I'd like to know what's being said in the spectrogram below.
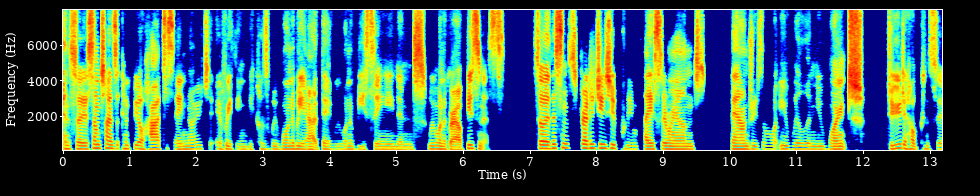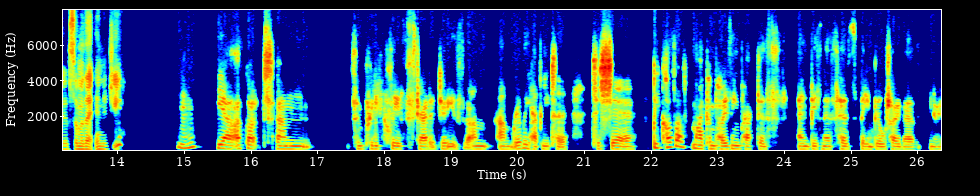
and so sometimes it can feel hard to say no to everything because we want to be out there, we want to be seen, and we want to grow our business. So, are there some strategies you put in place around boundaries and what you will and you won't do to help conserve some of that energy? Mm-hmm. Yeah, I've got um, some pretty clear strategies I'm, I'm really happy to, to share. Because of my composing practice and business has been built over, you know,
